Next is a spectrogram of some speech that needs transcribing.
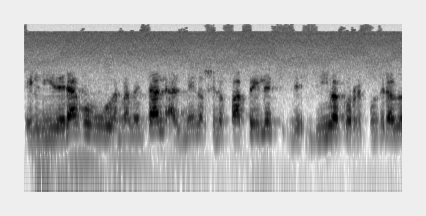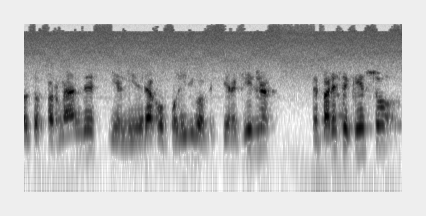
el liderazgo gubernamental, al menos en los papeles, le, iba a corresponder a Alberto Fernández y el liderazgo político a Cristina Kirchner, me parece que eso,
